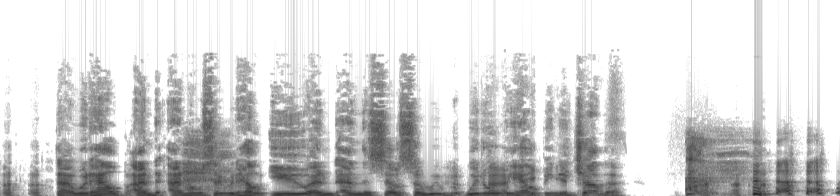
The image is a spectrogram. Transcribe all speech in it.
that, that would help, and and also it would help you and and the sales. So we, would all be helping each other.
